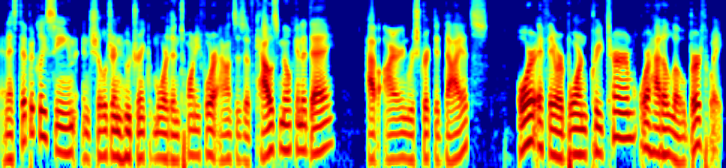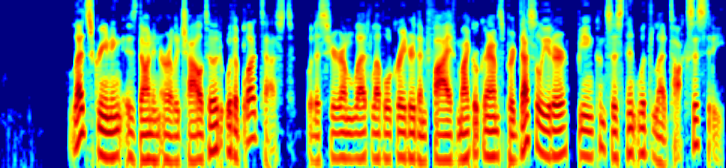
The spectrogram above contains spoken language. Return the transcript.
and is typically seen in children who drink more than 24 ounces of cow's milk in a day, have iron restricted diets, or if they were born preterm or had a low birth weight. Lead screening is done in early childhood with a blood test, with a serum lead level greater than 5 micrograms per deciliter being consistent with lead toxicity.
